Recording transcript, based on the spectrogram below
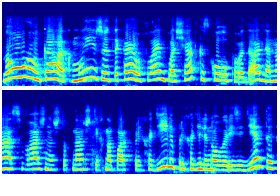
Ну, как, мы же такая офлайн площадка Сколково, да, для нас важно, чтобы в наш технопарк приходили, приходили новые резиденты,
